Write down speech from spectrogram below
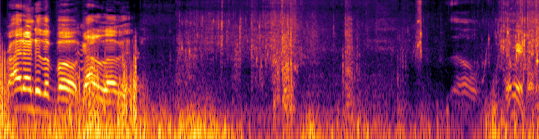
Right under the boat. Gotta love it. Oh, come here, buddy.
